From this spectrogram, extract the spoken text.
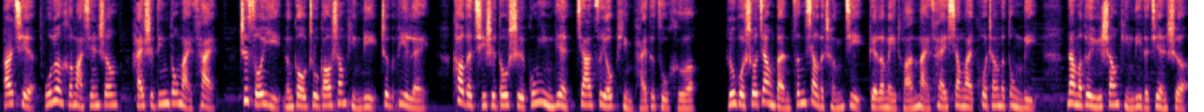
而且，无论盒马先生还是叮咚买菜，之所以能够筑高商品力这个壁垒，靠的其实都是供应链加自有品牌的组合。如果说降本增效的成绩给了美团买菜向外扩张的动力，那么对于商品力的建设，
